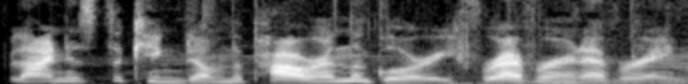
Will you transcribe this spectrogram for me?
For thine is the kingdom, the power, and the glory, forever and ever. Amen.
